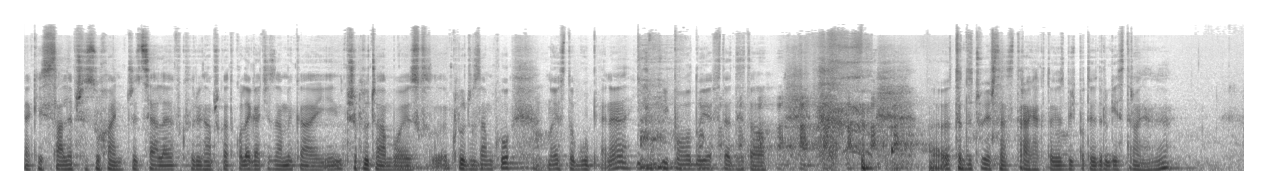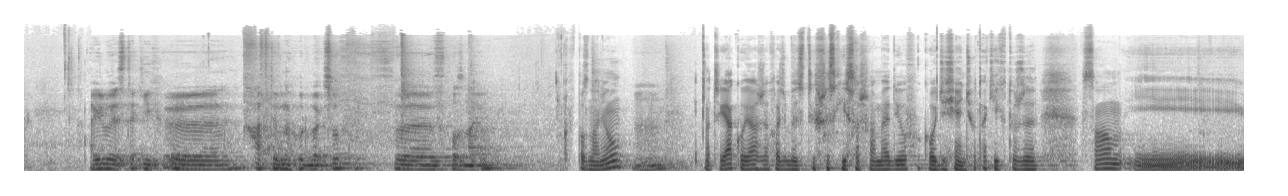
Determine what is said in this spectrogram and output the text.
jakieś sale przesłuchań czy cele, w których na przykład kolega cię zamyka i przyklucza, bo jest klucz w zamku, no jest to głupie, nie? I, i powoduje wtedy to... wtedy czujesz ten strach, jak to jest być po tej drugiej stronie, nie? A ilu jest takich y, aktywnych urbexów w, w Poznaniu? W Poznaniu? Znaczy ja kojarzę choćby z tych wszystkich social mediów około 10 takich, którzy są i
